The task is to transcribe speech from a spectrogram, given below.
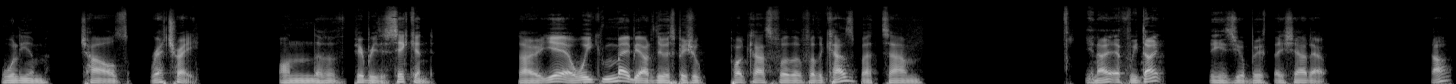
William Charles Rattray on the February the 2nd. So yeah, we may be able to do a special podcast for the for the cuz, but um, you know, if we don't, there's your birthday shout out. Carl.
